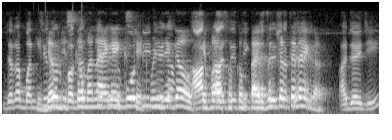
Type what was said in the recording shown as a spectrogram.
जरा बंसीधर जब जिसका भगत मन के आएगा एक स्टेटमेंट दीजिएगा। देगा उसके बाद कंपैरिजन करते रहेगा। अजय जी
